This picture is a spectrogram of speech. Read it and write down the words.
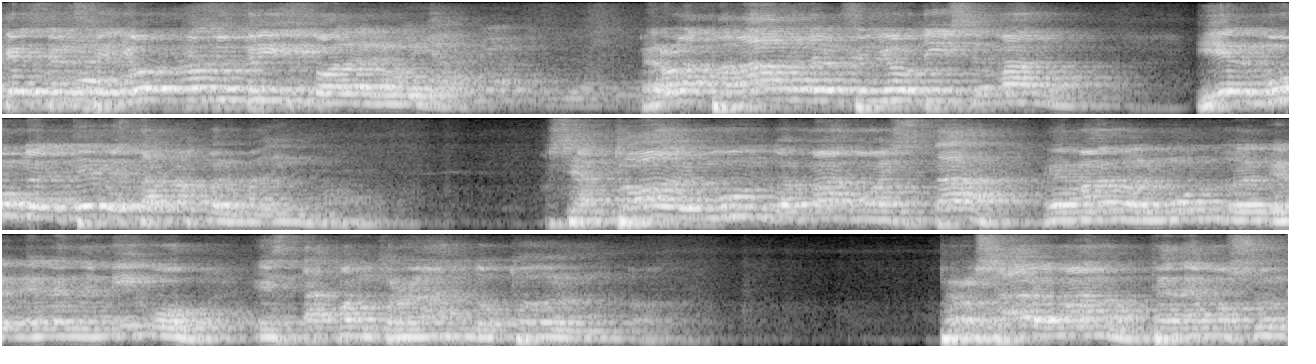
que es el Señor Jesucristo. Aleluya. Pero la palabra del Señor dice, hermano, y el mundo entero está bajo el maligno. O sea, todo el mundo, hermano, está, hermano, el mundo, el, el enemigo está controlando todo el mundo. Pero sabe, hermano, tenemos un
